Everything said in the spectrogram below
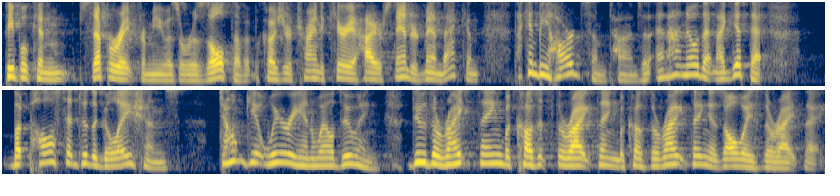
people can separate from you as a result of it because you're trying to carry a higher standard. Man, that can, that can be hard sometimes. And, and I know that and I get that. But Paul said to the Galatians, don't get weary in well doing. Do the right thing because it's the right thing, because the right thing is always the right thing.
